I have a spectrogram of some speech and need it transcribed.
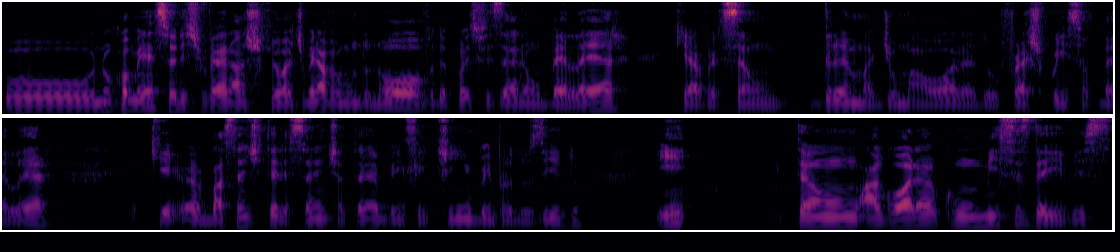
O, no começo eles tiveram, acho que o Admirável Mundo Novo, depois fizeram o Bel Air, que é a versão drama de uma hora do Fresh Prince of Bel Air, que é bastante interessante até, bem feitinho, bem produzido. E então agora com Mrs. Davis,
